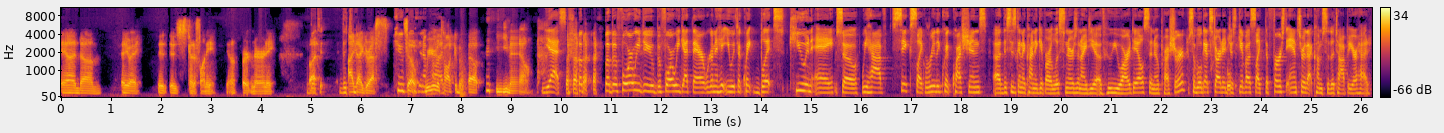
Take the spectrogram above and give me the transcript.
And um, anyway, it, it was kind of funny you know, Bert and Ernie. But the, the two, I digress. Two so we're here to talk about email. yes, but, but before we do, before we get there, we're going to hit you with a quick blitz Q and A. So we have six like really quick questions. Uh, this is going to kind of give our listeners an idea of who you are, Dale. So no pressure. So we'll get started. Cool. Just give us like the first answer that comes to the top of your head.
